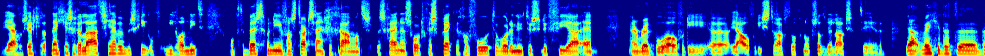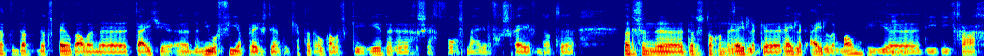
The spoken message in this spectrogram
ja, hoe zeg je dat netjes, relatie hebben misschien. Of in ieder geval niet op de beste manier van start zijn gegaan. Want er schijnen een soort gesprekken gevoerd te worden nu tussen de FIA en, en Red Bull over die, eh, ja, over die straf toch? En of ze dat willen accepteren. Ja, weet je, dat, eh, dat, dat, dat speelt al een tijdje. De nieuwe FIA-president, ik heb dat ook al eens een keer eerder gezegd, volgens mij, of geschreven. Dat, dat, is, een, eh, dat is toch een redelijk, eh, redelijk ijdele man, die, eh, Mhm. die, die graag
